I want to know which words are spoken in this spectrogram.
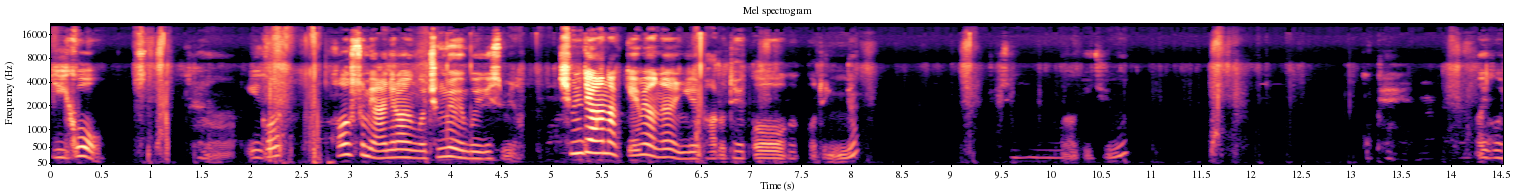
이거, 어, 이거 커스텀이 아니라는 걸 증명해 보이겠습니다. 침대 하나 깨면은 이게 바로 될 것 같거든요. 제 생각이지만. 오케이. 아 이것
